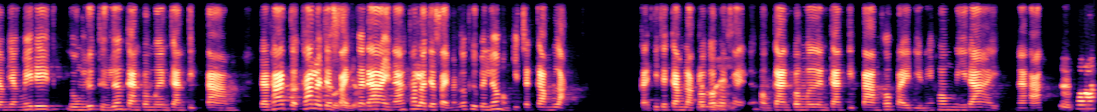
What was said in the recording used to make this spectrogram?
จะยังไม่ได้ลงลึกถึงเรื่องการประเมินการติดตาม แต่ถ้าถ้าเราจะใส่ก็ได้นะ ถ้าเราจะใส่มันก็คือเป็นเรื่องของกิจกรรมหลักกับกิจกรรมหลักเราก็ด้วยใส่เรื่องของการประเมินการติดตามเข้าไปอยู่ในห้องนี้ได้นะคะเพราะว่า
